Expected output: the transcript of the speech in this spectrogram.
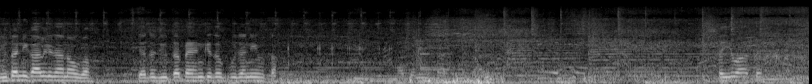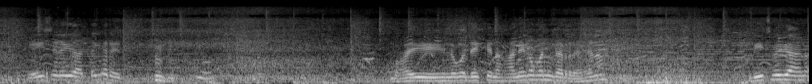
जूता निकाल के जाना होगा। या तो जूता पहन के तो पूजा नहीं होता। सही बात है। यही से लेके जाते क्या रेत? भाई, इन लोगों को देख के नहाने का मन कर रहा है ना? बीच में भी आना।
